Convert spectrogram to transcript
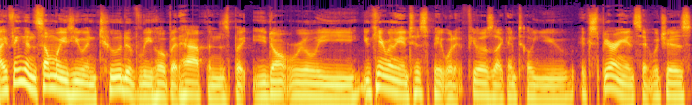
I think in some ways you intuitively hope it happens, but you don't really, you can't really anticipate what it feels like until you experience it, which is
